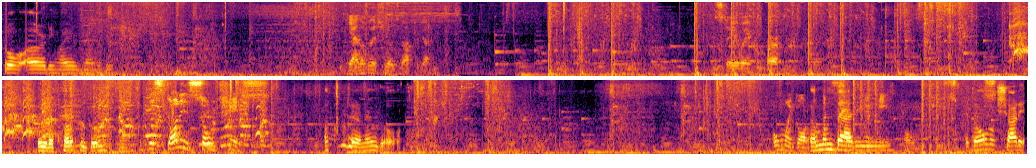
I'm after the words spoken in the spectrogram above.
Bro, already hired remedy. Yeah, look at the shields I'm after Stay away from her. Wait, a purple gun. This gun is so shit. I'll come there now though. Oh my god. Come on, daddy. Oh Jesus. I don't want shot it.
